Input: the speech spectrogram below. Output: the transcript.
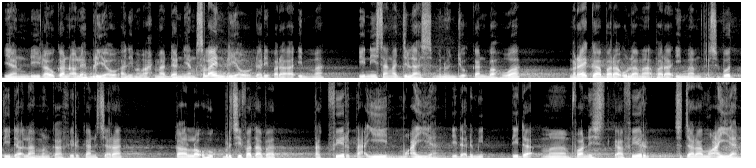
yang dilakukan oleh beliau Al Imam Ahmad dan yang selain beliau dari para imam ini sangat jelas menunjukkan bahwa mereka para ulama para imam tersebut tidaklah mengkafirkan secara kalau bersifat apa? Takfir ta'yin muayyan. Tidak demi tidak memfonis kafir secara muayyan.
